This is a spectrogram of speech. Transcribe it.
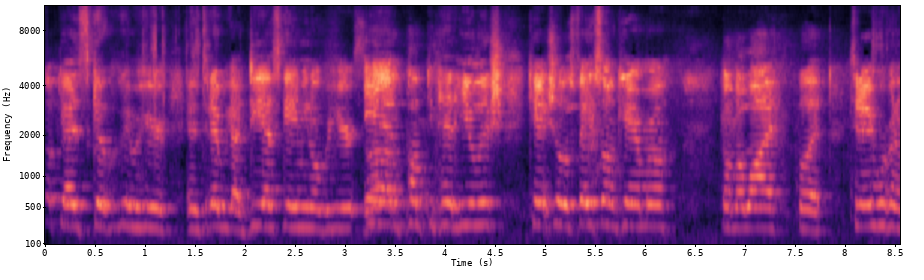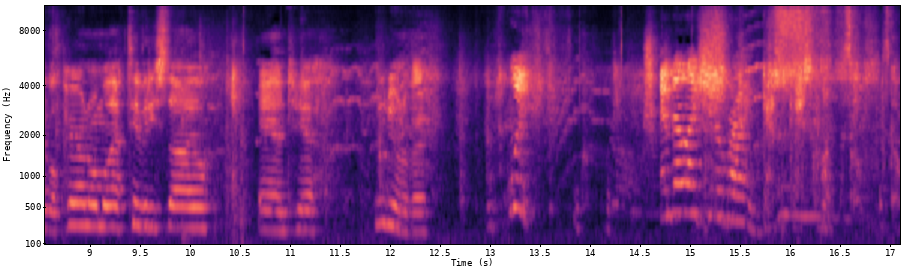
What's up guys, Gecko Gamer here, and today we got DS Gaming over here, and Pumpkinhead Heelish. Can't show his face on camera, don't know why, but today we're gonna go paranormal activity style, and yeah, what are you doing over there? I'm squished. And I like Peter Brian. Guys, guys, come on, let's go, let's go.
